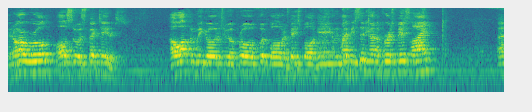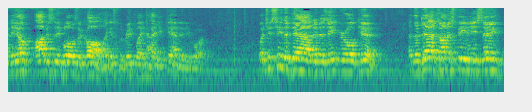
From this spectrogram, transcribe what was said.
in our world, also as spectators. How often we go to a pro football or baseball game, we might be sitting on the first base line, and the ump obviously blows a call. I guess with replay now you can't anymore. But you see the dad and his eight-year-old kid and the dad's on his feet and he's saying,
